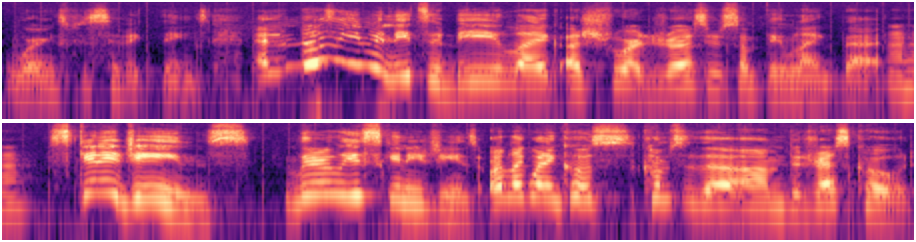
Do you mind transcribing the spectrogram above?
wearing specific things, and it doesn't even need to be like a short dress or something like that. Mm-hmm. Skinny jeans, literally skinny jeans, or like when it comes comes to the um the dress code,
